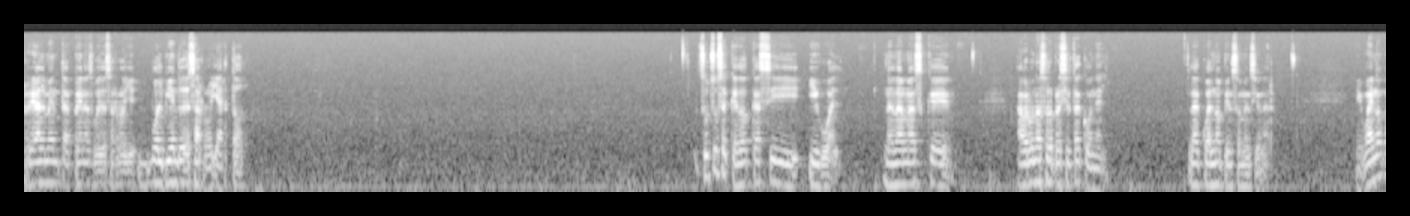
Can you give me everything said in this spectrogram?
realmente apenas voy volviendo a desarrollar todo. Sutsu se quedó casi igual. Nada más que habrá una sorpresita con él la cual no pienso mencionar. Y bueno,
